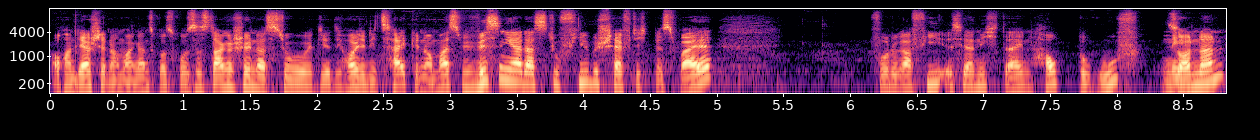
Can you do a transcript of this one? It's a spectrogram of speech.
auch an der Stelle nochmal ein ganz groß großes Dankeschön, dass du dir heute die Zeit genommen hast. Wir wissen ja, dass du viel beschäftigt bist, weil Fotografie ist ja nicht dein Hauptberuf, Nee. sondern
